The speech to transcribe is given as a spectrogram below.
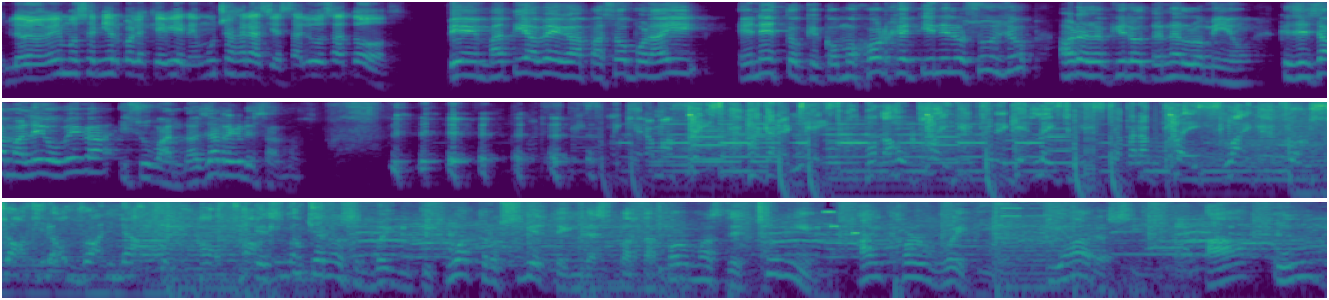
Lo vemos el miércoles que viene. Muchas gracias. Saludos a todos. Bien, Matías Vega pasó por ahí en esto que como Jorge tiene lo suyo, ahora yo quiero tener lo mío, que se llama Leo Vega y su banda. Ya regresamos. Escúchanos 24-7 en las plataformas de TuneIn, iHeartRadio y Odyssey. A-U-D-A-C-Y.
